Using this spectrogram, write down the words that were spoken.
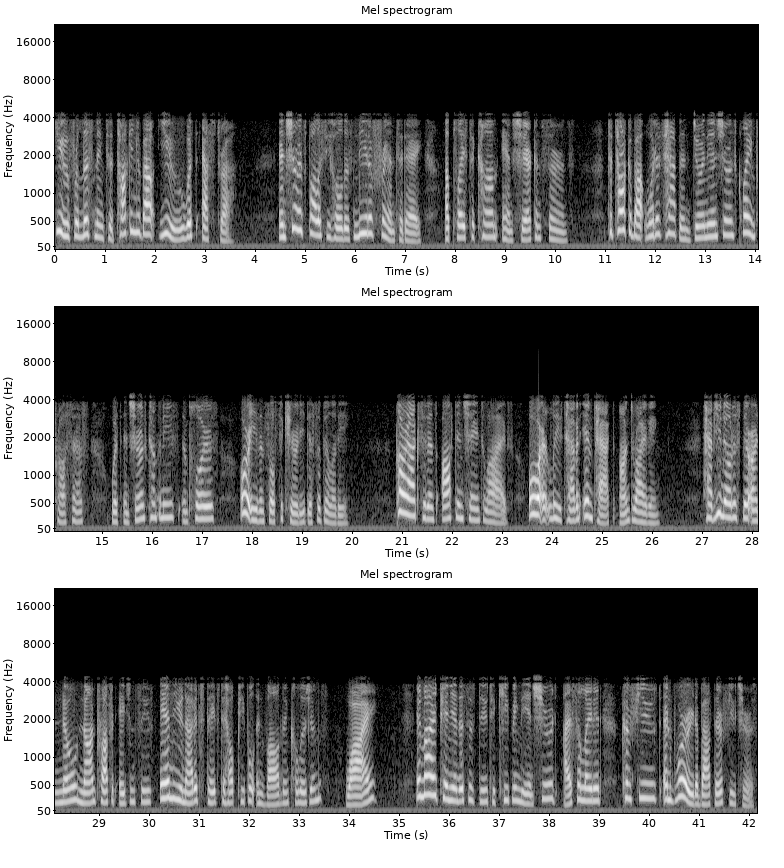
Thank you for listening to Talking About You with Estra. Insurance policyholders need a friend today, a place to come and share concerns. To talk about what has happened during the insurance claim process with insurance companies, employers, or even Social Security disability. Car accidents often change lives, or at least have an impact on driving. Have you noticed there are no nonprofit agencies in the United States to help people involved in collisions? Why? In my opinion, this is due to keeping the insured isolated, confused, and worried about their futures.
